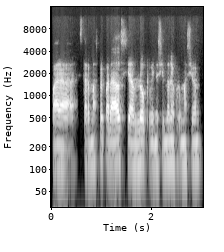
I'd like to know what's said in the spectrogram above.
para estar más preparados y hablo que viene siendo la información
